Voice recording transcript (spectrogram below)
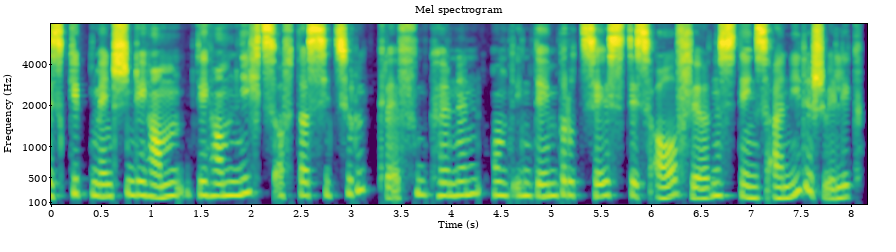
es gibt Menschen, die haben, die haben nichts, auf das sie zurückgreifen können. Und in dem Prozess des Aufhörens, den es auch niederschwellig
